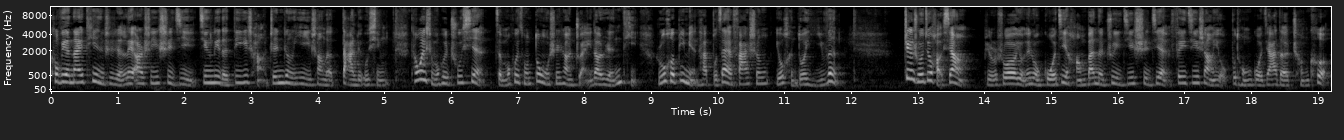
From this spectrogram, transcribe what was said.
，COVID-19 是人类二十一世纪经历的第一场真正意义上的大流行。它为什么会出现？怎么会从动物身上转移到人体？如何避免它不再发生？有很多疑问。这个时候就好像，比如说有那种国际航班的坠机事件，飞机上有不同国家的乘客。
